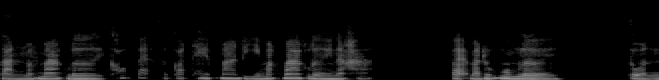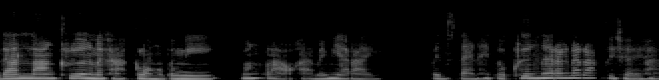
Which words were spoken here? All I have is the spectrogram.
สั่นมากๆเลย เขาแปะสกอตเทปมาดีมากๆเลยนะคะ แปะมาทุกมุมเลย ส่วนด้านล่างเครื่องนะคะ กล่องตรงนี้ว่างเปล่าค่ะ ไม่มีอะไร เป็นสแตนให้ตัวเครื่องน่ารักน่ารักเฉยๆค่ะ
